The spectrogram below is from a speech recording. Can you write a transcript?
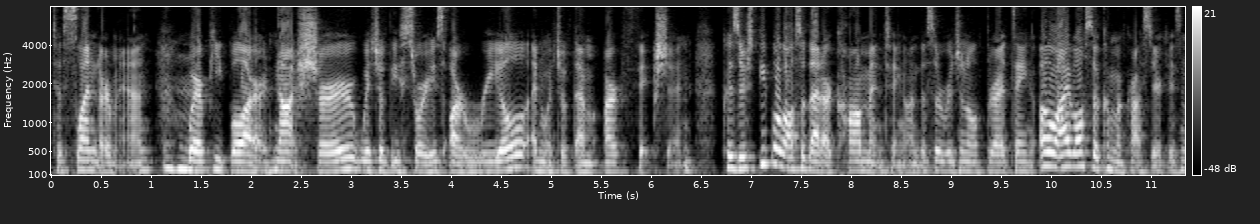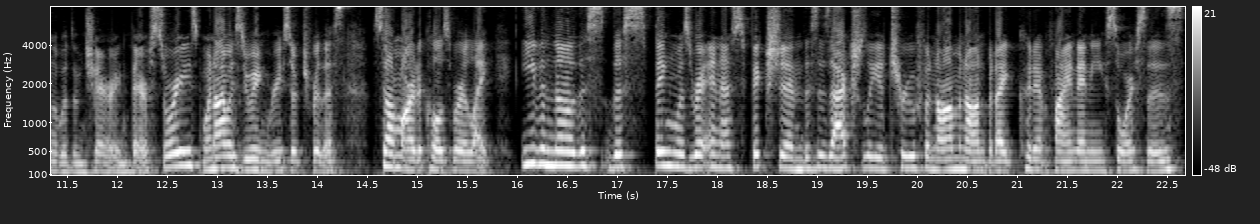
to Slenderman, mm-hmm. where people are not sure which of these stories are real and which of them are fiction. Because there's people also that are commenting on this original thread saying, Oh, I've also come across Staircase in the Woods and sharing their stories. When I was doing research for this, some articles were like, even though this this thing was written as fiction, this is actually a true phenomenon, but I couldn't find any sources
